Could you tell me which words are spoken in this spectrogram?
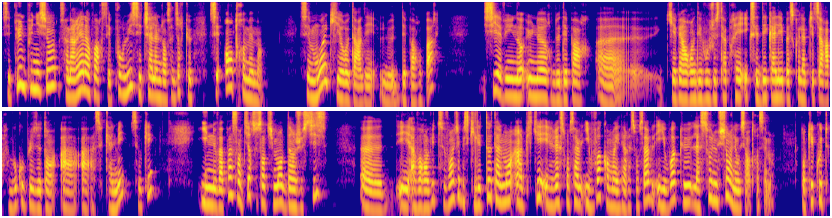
c'est plus une punition, ça n'a rien à voir. C'est pour lui, c'est challengeant. C'est-à-dire que c'est entre mes mains. C'est moi qui ai retardé le départ au parc s'il y avait une, heure de départ, euh, qu'il y avait un rendez-vous juste après et que c'est décalé parce que la petite sœur a pris beaucoup plus de temps à, se calmer, c'est OK. Il ne va pas sentir ce sentiment d'injustice euh, et avoir envie de se venger parce qu'il est totalement impliqué et responsable. Il voit comment il est responsable et il voit que la solution, elle est aussi entre ses mains. Donc écoute,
